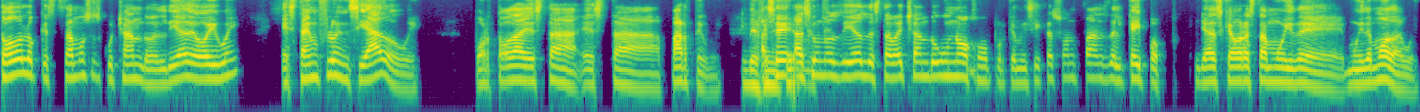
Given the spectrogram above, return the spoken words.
todo lo que estamos escuchando el día de hoy, güey, está influenciado, güey, por toda esta, esta parte, güey. Hace, hace unos días le estaba echando un ojo porque mis hijas son fans del K-pop. Ya es que ahora está muy de, muy de moda, güey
